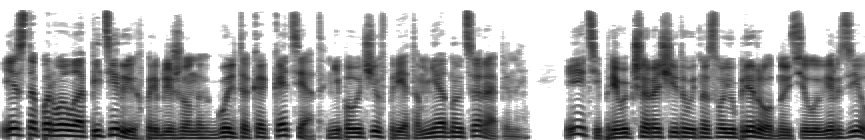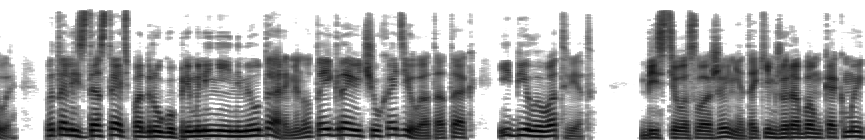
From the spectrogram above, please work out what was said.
Эста порвала пятерых приближенных Гольта как котят, не получив при этом ни одной царапины. Эти, привыкшие рассчитывать на свою природную силу Верзилы, пытались достать подругу прямолинейными ударами, но та играючи уходила от атак и била в ответ. Без телосложения, таким же рабам, как мы,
